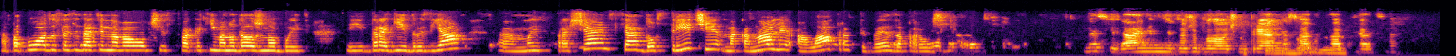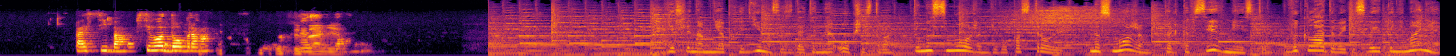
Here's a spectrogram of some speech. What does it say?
по поводу созидательного общества, каким оно должно быть. И, дорогие друзья, э, мы прощаемся. До встречи на канале АЛЛАТРА ТВ Запорожье. До свидания. Мне тоже было очень приятно с вами пообщаться. Спасибо. Всего доброго. До свидания. Если нам необходимо созидательное общество, то мы сможем его построить. Но сможем только все вместе. Выкладывайте свои понимания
